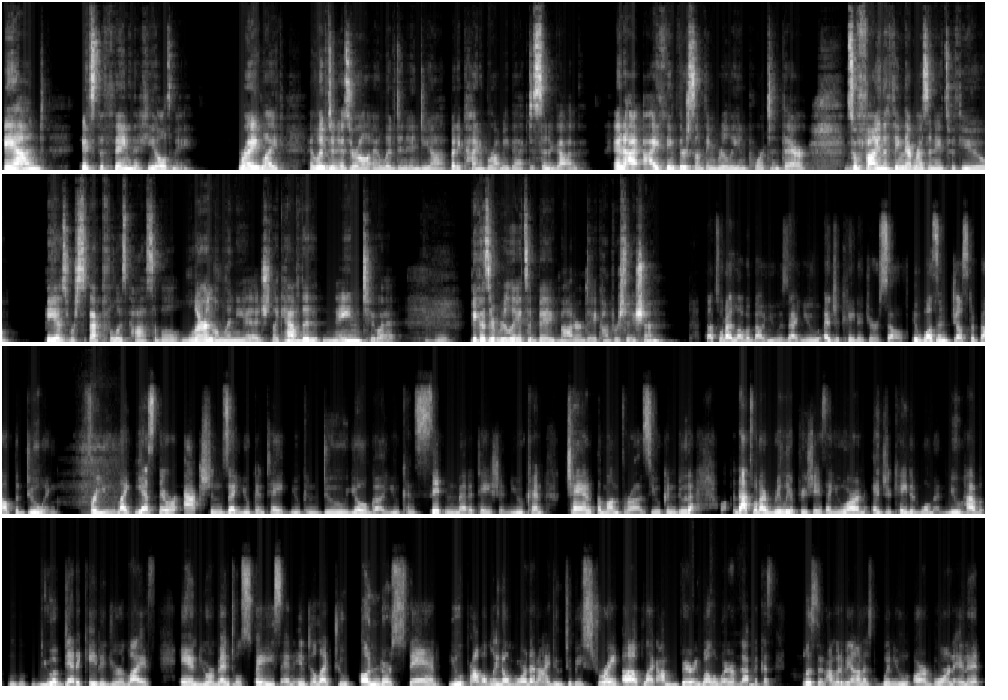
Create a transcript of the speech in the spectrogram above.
And it's the thing that healed me, right? Like I lived in Israel, I lived in India, but it kind of brought me back to synagogue. And I, I think there's something really important there. So find the thing that resonates with you be as respectful as possible, learn the lineage, like have the name to it. Mm-hmm. because it really it's a big modern day conversation that's what i love about you is that you educated yourself it wasn't just about the doing for you. Like, yes, there are actions that you can take. You can do yoga, you can sit in meditation, you can chant the mantras, you can do that. That's what I really appreciate is that you are an educated woman. You have you have dedicated your life and your mental space and intellect to understand. You probably know more than I do, to be straight up. Like, I'm very well aware of that because listen, I'm going to be honest, when you are born in it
